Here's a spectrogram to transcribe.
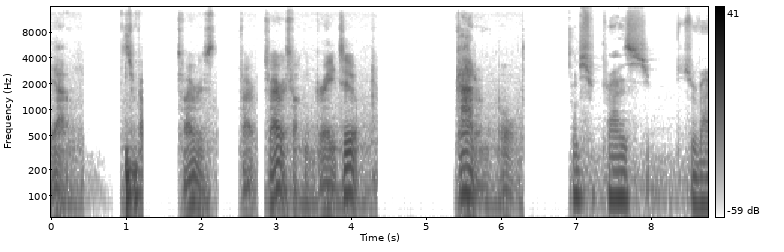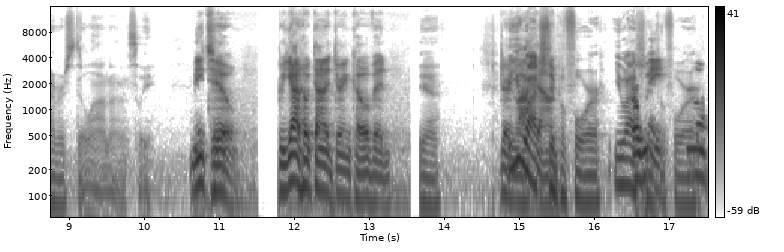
Yeah, Survivor, Survivor's Survivor, Survivor's fucking great too. God, I'm old. I'm surprised Survivor's still on. Honestly, Me too. We got hooked on it during COVID. yeah. But you lockdown. watched it before. You Or watched it before no,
